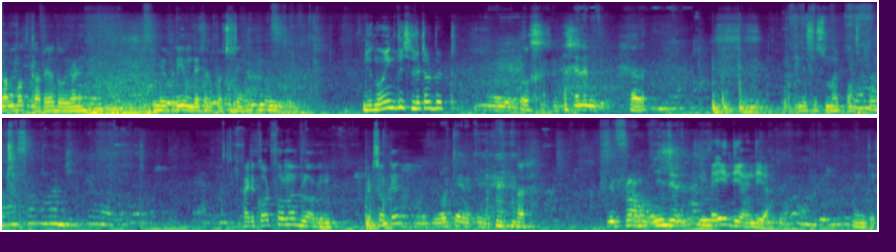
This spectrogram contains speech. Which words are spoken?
ਗੱਲਬਾਤ ਕਰ ਰਿਹਾ ਦੋ ਜਣੇ ਇਹ ਫ੍ਰੀ ਹੁੰਦੇ ਫਿਰ ਪੁੱਛਦੇ ਆ you know English little bit This is my passport. I record for my blogging. It's okay? Okay, okay. Uh, You're from India. India. India, India. India.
